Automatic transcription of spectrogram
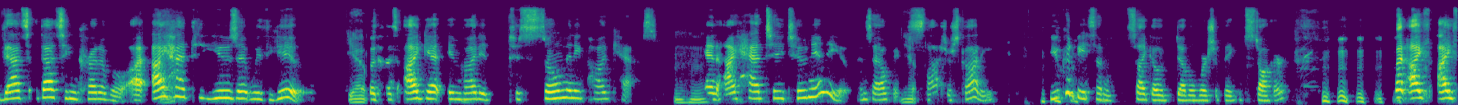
that's that's incredible. I, I had to use it with you yeah because I get invited to so many podcasts hmm and I had to tune into you and say, okay, Yep. Slasher Scotty, you could be some psycho devil worshiping stalker. But I I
